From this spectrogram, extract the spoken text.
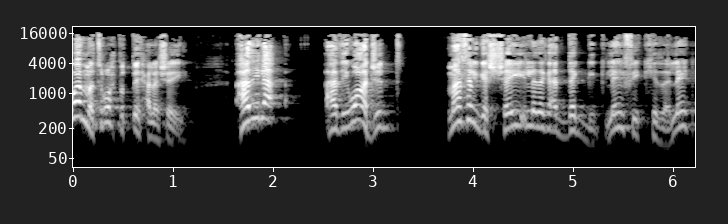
وين ما تروح بتطيح على شيء. هذه لا هذه واجد ما تلقى الشيء إلا إذا قاعد تدقق. ليه في كذا؟ ليه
